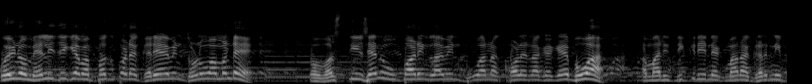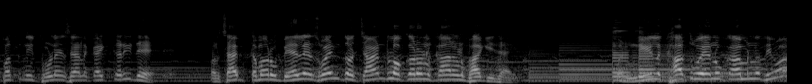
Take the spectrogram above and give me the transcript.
કોઈનો મેલી જગ્યામાં પગ પડે, ઘરે આવીને ધૂણવા માંડે, તો વસ્તી છે ને ઉપાડીને લાવીને ભુવાના ખોળે નાખે કે ભુવા અમારી દીકરીને મારા ઘરની પત્ની ધૂણે છે અને કંઈક કરી દે. પણ સાહેબ, તમારું બેલેન્સ હોય ને તો ચાંદલો કરો ને કારણ ભાગી જાય. નીલ ખાતું એનું કામ નથી હો.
